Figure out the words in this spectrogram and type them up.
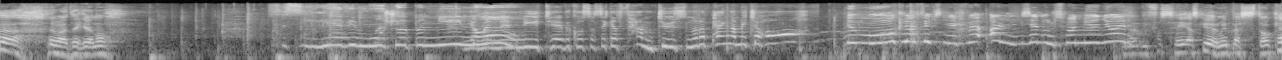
Det veit jeg ikke ennå. Cecilie, vi må kjøpe en ny nå. Ja, men En ny TV koster sikkert 5000, og det er penger vi ikke har. Du må klare å fikse den, for jeg har aldri sett Olsmann junior. Ja, vi får se. Jeg skal gjøre mitt beste, OK?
